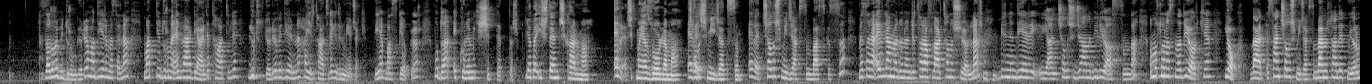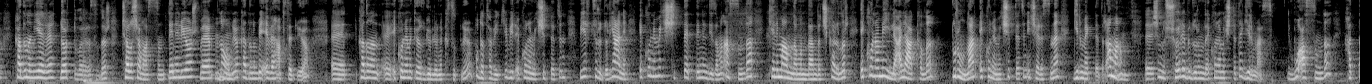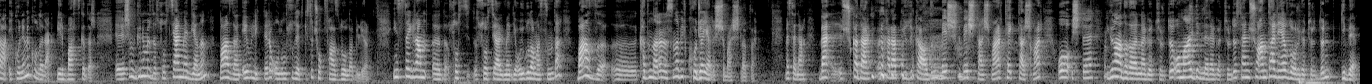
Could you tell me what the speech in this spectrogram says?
zaruri bir durum görüyor ama diğeri mesela maddi duruma el verdiği halde tatili lüks görüyor ve diğerine hayır tatile gidilmeyecek diye baskı yapıyor. Bu da ekonomik şiddettir. Ya da işten çıkarma. Evet. Çıkmaya zorlama. Evet. Çalışmayacaksın. Evet çalışmayacaksın baskısı. Mesela evlenmeden önce taraflar tanışıyorlar. Birinin diğeri yani çalışacağını biliyor aslında. Ama sonrasında diyor ki yok ben sen çalışmayacaksın ben müsaade etmiyorum. Kadının yeri dört duvar arasıdır çalışamazsın deniliyor ve ne oluyor kadını bir eve hapsediyor. Ee, kadının e, ekonomik özgürlüğünü kısıtlıyor. Bu da tabii ki bir ekonomik şiddetin bir türüdür. Yani ekonomik şiddet denildiği zaman aslında kelime anlamından da çıkarılır. Ekonomiyle alakalı durumlar ekonomik şiddetin içerisine girmektedir. Ama e, şimdi şöyle bir durumda ekonomik şiddete girmez. Bu aslında hatta ekonomik olarak bir baskıdır. Ee, şimdi günümüzde sosyal medyanın bazen evliliklere olumsuz etkisi çok fazla olabiliyor. Instagram e, sos, sosyal medya uygulamasında bazı e, kadınlar arasında bir koca yarışı başladı. Mesela ben e, şu kadar e, karat yüzük aldın, 5 5 taş var, tek taş var. O işte Yunan adalarına götürdü, o Maldivlere götürdü. Sen şu Antalya'ya zor götürdün gibi.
